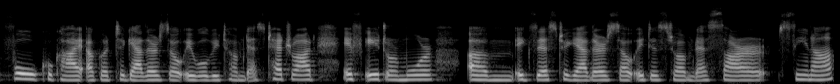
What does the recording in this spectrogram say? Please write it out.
four cocci occur together so it will be termed as tetrad. If eight or more um, exist together so it is termed as sarcina.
